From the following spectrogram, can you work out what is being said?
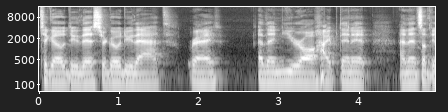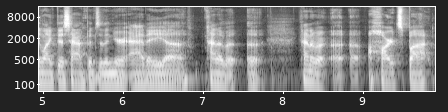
to go do this or go do that, right? and then you're all hyped in it, and then something like this happens, and then you're at a uh, kind of a, a kind of a, a, a hard spot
